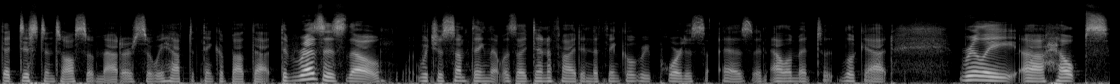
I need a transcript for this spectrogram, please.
that distance also matters, so we have to think about that. The REZs, though, which is something that was identified in the Finkel report as, as an element to look at, really uh, helps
